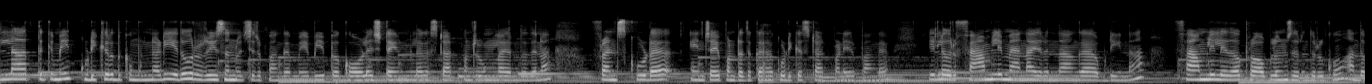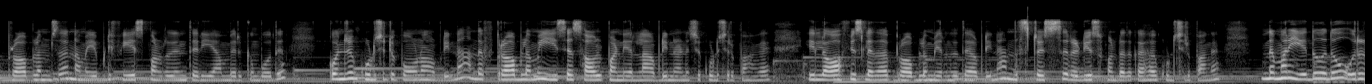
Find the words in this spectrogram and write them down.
எல்லாத்துக்குமே குடிக்கிறதுக்கு முன்னாடி ஏதோ ஒரு ரீசன் வச்சுருப்பாங்க. மேபி இப்போ காலேஜ் டைமில் ஸ்டார்ட் பண்ணுறவங்களா இருந்ததுன்னா ஃப்ரெண்ட்ஸ் கூட என்ஜாய் பண்ணுறதுக்காக குடிக்க ஸ்டார்ட் பண்ணியிருப்பாங்க இல்லை ஒரு ஃபேமிலி மேனாக இருந்தாங்க அப்படின்னா ஃபேமிலியில் ஏதாவது ப்ராப்ளம்ஸ் இருந்திருக்கும். அந்த ப்ராப்ளம்ஸை நம்ம எப்படி ஃபேஸ் பண்ணுறதுன்னு தெரியாமல் இருக்கும்போது கொஞ்சம் குடிச்சிட்டு போனோம் அப்படின்னா அந்த ப்ராப்ளமே ஈஸியாக சால்வ் பண்ணிடலாம் அப்படின்னு நினச்சி குடிச்சிருப்பாங்க. இல்லை ஆஃபீஸில் ஏதாவது ப்ராப்ளம் இருந்தது அப்படின்னா அந்த ஸ்ட்ரெஸ்ஸை ரெடியூஸ் பண்ணுறதுக்காக குடிச்சிருப்பாங்க. இந்த மாதிரி ஏதோ ஏதோ ஒரு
